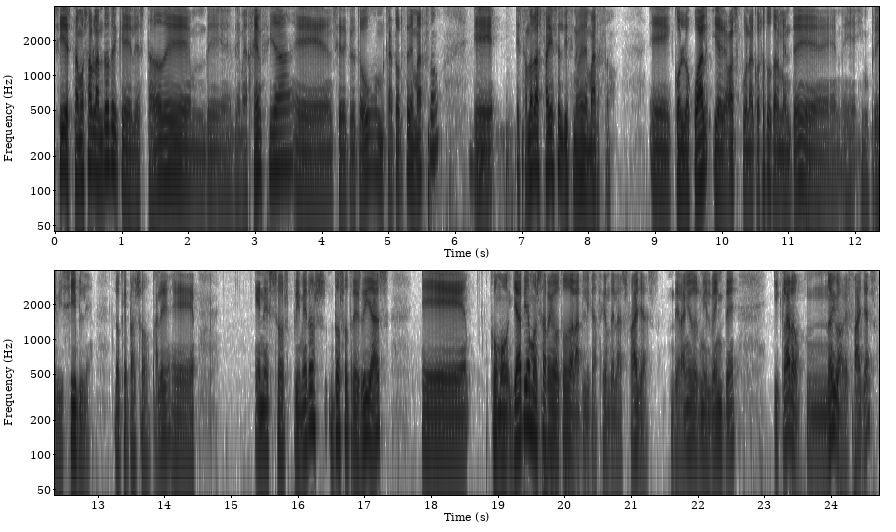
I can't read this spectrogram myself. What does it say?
Sí, estamos hablando de que el estado de, emergencia eh, se decretó un 14 de marzo, eh, estando las fallas el 19 de marzo. Eh, con lo cual, y además fue una cosa totalmente imprevisible lo que pasó, ¿vale? en esos primeros dos o tres días, como ya habíamos desarrollado toda la aplicación de las fallas del año 2020, y claro, no iba a haber fallas,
